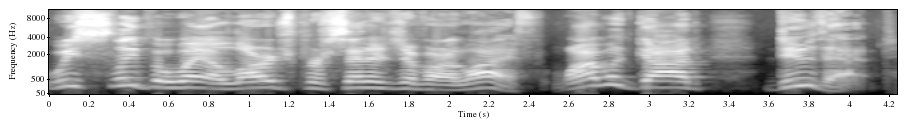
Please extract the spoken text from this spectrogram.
We sleep away a large percentage of our life. Why would God do that?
